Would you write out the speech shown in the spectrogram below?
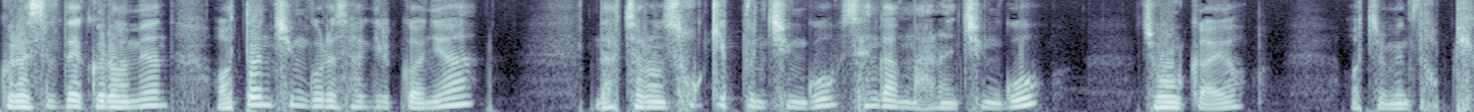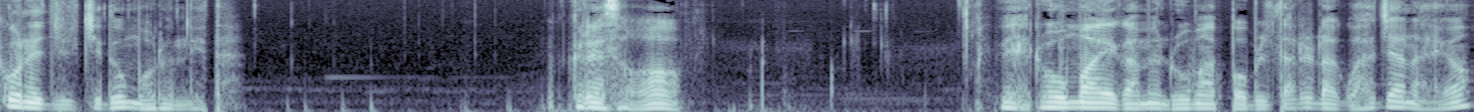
그랬을 때 그러면 어떤 친구를 사귈 거냐? 나처럼 속 깊은 친구, 생각 많은 친구? 좋을까요? 어쩌면 더 피곤해질지도 모릅니다. 그래서 왜 로마에 가면 로마법을 따르라고 하잖아요.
